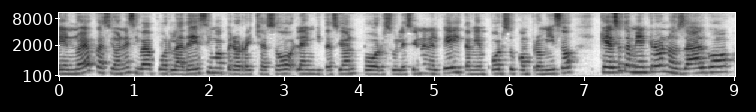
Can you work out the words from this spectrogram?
en nueve ocasiones, iba por la décima, pero rechazó la invitación por su lesión en el pie y también por su compromiso, que eso también creo nos da algo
